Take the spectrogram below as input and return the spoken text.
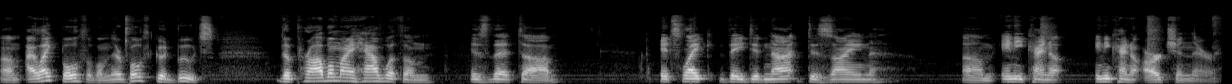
Um, I like both of them. They're both good boots. The problem I have with them is that uh, it's like they did not design um, any kind of any kind of arch in there.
